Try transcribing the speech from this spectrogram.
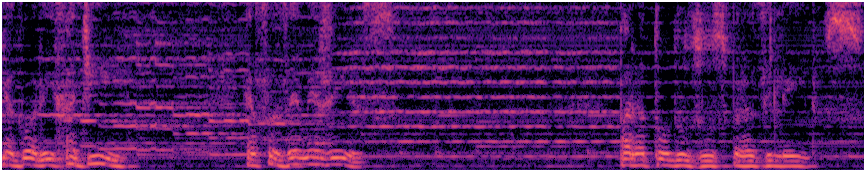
E agora irradie essas energias para todos os brasileiros,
